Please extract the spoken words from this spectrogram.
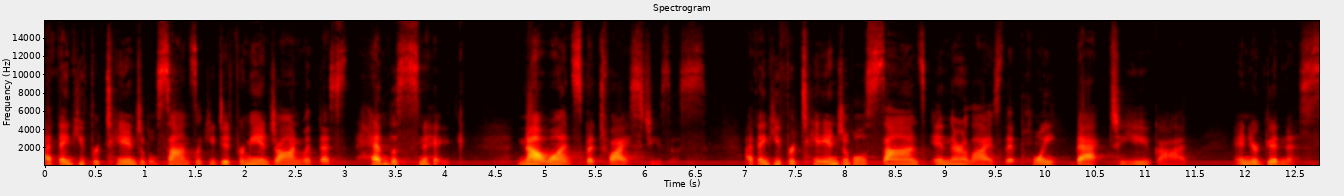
I thank you for tangible signs like you did for me and John with this headless snake. Not once, but twice, Jesus. I thank you for tangible signs in their lives that point back to you, God, and your goodness.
